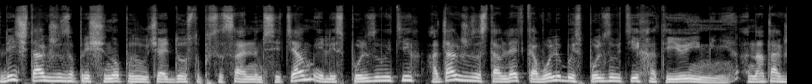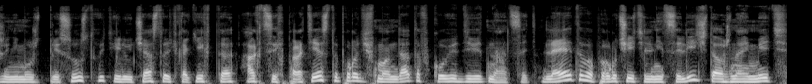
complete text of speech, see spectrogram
Лич также запрещено получать доступ к социальным сетям или использовать их, а также заставлять кого-либо использовать их от ее имени. Она также не может присутствовать или участвовать в каких-то акциях протеста против мандатов COVID-19. Для этого поручительница Лич должна иметь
